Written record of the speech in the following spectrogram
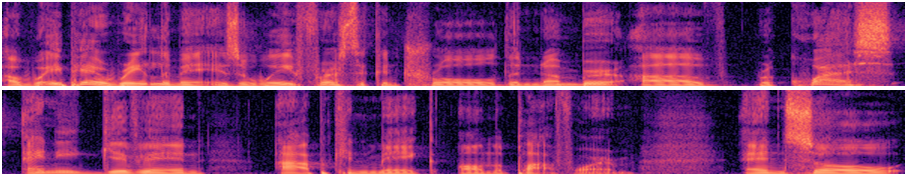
a API rate limit is a way for us to control the number of requests any given app can make on the platform. And so,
